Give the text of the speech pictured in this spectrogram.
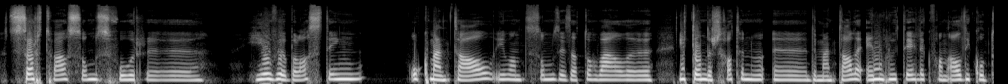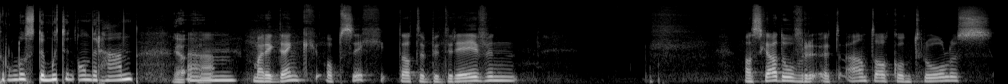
het zorgt wel soms voor eh, heel veel belasting, ook mentaal. hè, want soms is dat toch wel eh, niet te onderschatten, eh, de mentale invloed eigenlijk van al die controles te moeten ondergaan. Ja. Ehm, Maar ik denk op zich dat de bedrijven, als het gaat over het aantal controles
